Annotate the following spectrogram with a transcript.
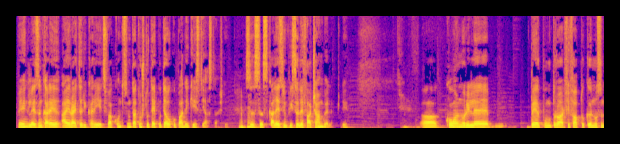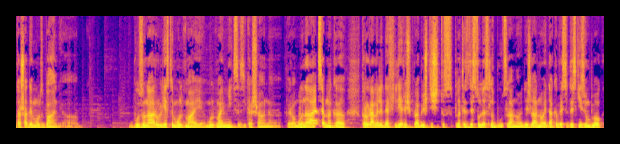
pe engleză în care ai writerii care îți fac conținut, atunci tu te-ai putea ocupa de chestia asta, știi? Uh-huh. Să, să scalezi un pic, să le faci ambele, știi? Uh, conurile pe .ro ar fi faptul că nu sunt așa de mulți bani. Uh, buzunarul este mult mai, mult mai mic, să zic așa, în, pe română. Aia înseamnă că programele de afiliere și probabil știi și tu să plătesc destul de slăbuți la noi. Deci la noi, dacă vrei să deschizi un blog,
